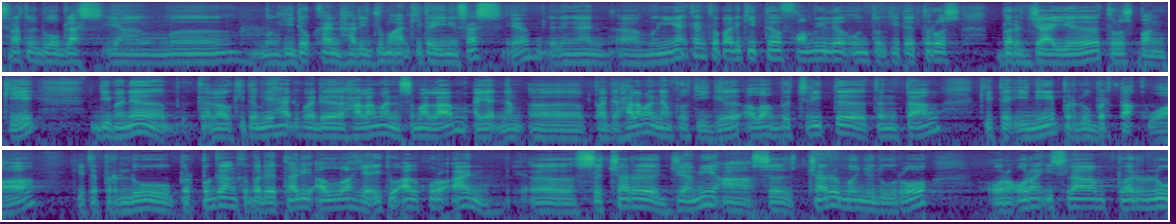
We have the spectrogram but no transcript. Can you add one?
112 yang me- menghidupkan hari Jumaat kita ini Ustaz ya. Dengan uh, mengingatkan kepada kita formula untuk kita terus berjaya terus bangkit. Di mana kalau kita melihat kepada halaman semalam ayat uh, pada halaman 63 Allah bercerita tentang kita ini perlu bertakwa kita perlu berpegang kepada tali Allah iaitu al-Quran. Uh, secara jami'ah secara menyeluruh orang-orang Islam perlu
